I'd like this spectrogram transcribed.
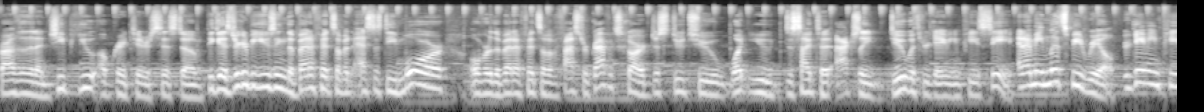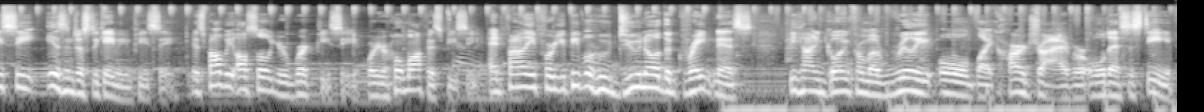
rather than a GPU upgrade to your system, because you're going to be using the benefits of an SSD more over the benefits of a faster graphics card just due to what you decide to actually do with your gaming PC. And I mean, let's be real, your gaming PC isn't just a gaming PC. It's probably also your work PC. PC or your home office PC. And finally, for you people who do know the greatness behind going from a really old like hard drive or old SSD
